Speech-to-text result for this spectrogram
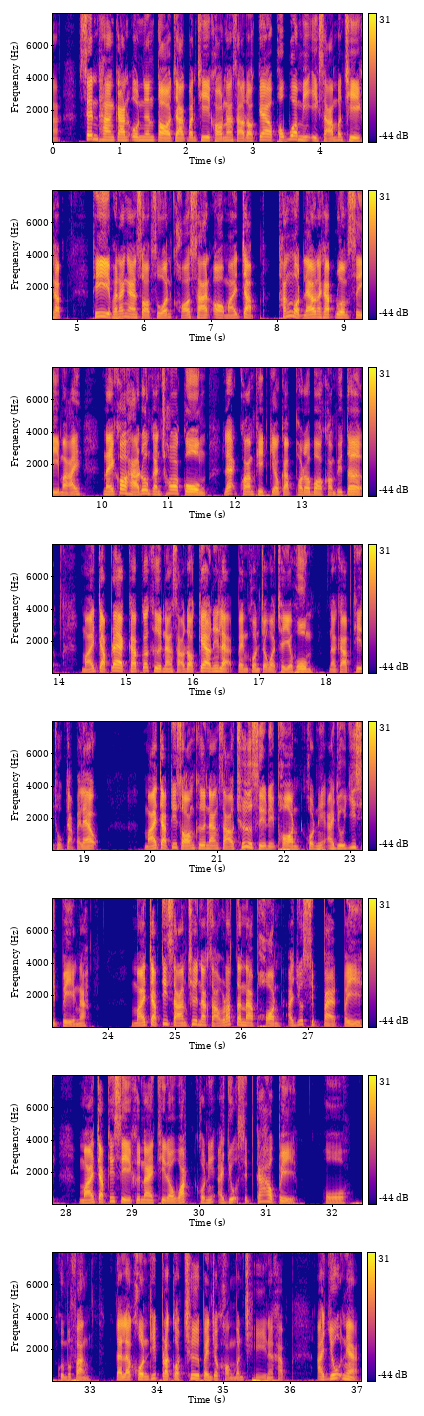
เส้นทางการโอนเงินต่อจากบัญชีของนางสาวดอกแก้ว พบว่ามีอีก 3 บัญชีครับที่พนักงานสอบสวนขอสารออกหมายจับทั้งหมดแล้วนะครับ รวม 4 หมาย ในข้อหาร่วมกันช่อโกง และความผิดเกี่ยวกับพรบคอมพิวเตอร์ หมายจับแรกครับก็คือนางสาวดอกแก้วนี่แหละ เป็นคนจังหวัดชัยภูมิ นะครับที่ถูกจับไปแล้ว หมายจับที่ 2 คือนางสาวชื่อสิริพร คนนี้อายุ 20 ปีเองนะ หมายจับที่ 3 ชื่อนางสาวรัตนาพรอายุ 18 ปี หมายจับที่ 4 คือนายธีรวัตรคนนี้อายุ 19 ปี โห คุณผู้ฟัง แต่ละคนที่ปรากฏชื่อเป็นเจ้าของบัญชีนะครับอายุเนี่ย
